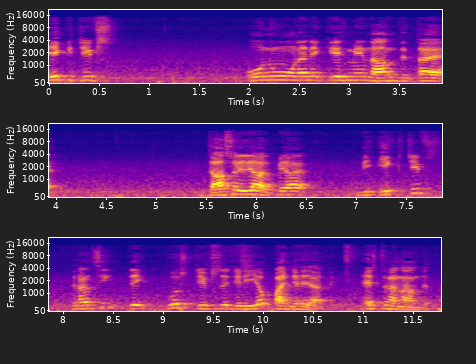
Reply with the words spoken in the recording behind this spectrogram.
ਇੱਕ ਚਿਪਸ, ਉਹਨੂੰ ਉਹਨਾਂ ਨੇ ਕਿਸਮੇ ਨਾਮ ਦਿੱਤਾ ਹੈ? 10000 ਰੁਪਇਆ ਦੀ ਇੱਕ ਚਿਪਸ ਕਰੰਸੀ ਤੇ ਕੁਝ ਚਿਪਸ ਜਿਹੜੀ ਆ ਉਹ 5000 ਦੀ, ਇਸ ਤਰ੍ਹਾਂ ਨਾਮ ਦਿੱਤਾ।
